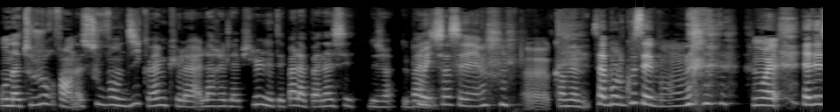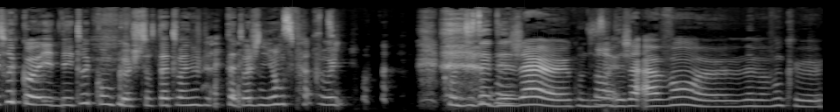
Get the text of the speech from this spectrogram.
On a toujours, enfin, on a souvent dit quand même que l'arrêt de la pilule n'était pas la panacée, déjà, de base. Oui, ça c'est... Euh, quand même. Ça, pour le coup, c'est bon. ouais. Il y a des trucs, des trucs qu'on coche sur tatouage, tatouage nuance, par Oui. qu'on disait déjà, euh, qu'on disait déjà avant, euh, même avant que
